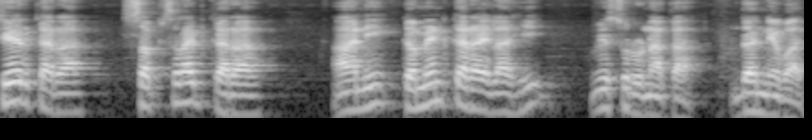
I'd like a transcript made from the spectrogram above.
शेअर करा सबस्क्राईब करा आणि कमेंट करायलाही विसरू नका. धन्यवाद.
